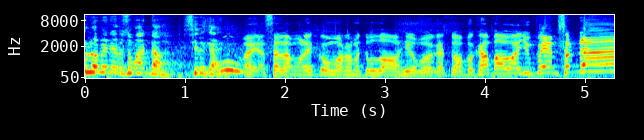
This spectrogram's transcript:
minit bersama anda. Silakan. Baik, Assalamualaikum warahmatullahi wabarakatuh. Apa khabar orang UPM Serdang?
